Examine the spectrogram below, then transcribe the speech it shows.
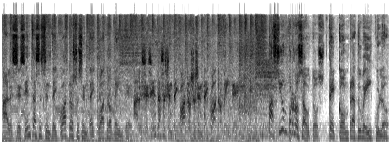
al 6064-6420. Al 6064-6420. Pasión por los autos. Te compra tu vehículo.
